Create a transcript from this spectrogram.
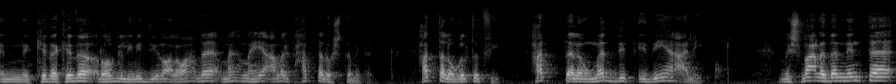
إن كده كده راجل يمد إيده على واحدة مهما هي عملت حتى لو شتمتك حتى لو غلطت فيك حتى لو مدت إيديها عليك. مش معنى ده ان انت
